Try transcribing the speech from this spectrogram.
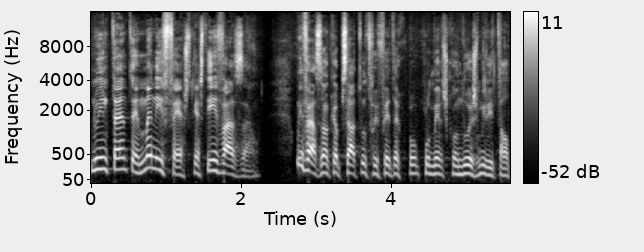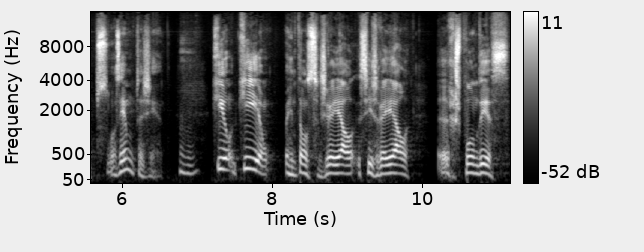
No entanto, é manifesto que esta invasão, uma invasão que apesar de tudo foi feita pelo menos com duas mil e tal pessoas, é muita gente, uhum. que, iam, que, iam, então se Israel, se Israel uh, respondesse,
